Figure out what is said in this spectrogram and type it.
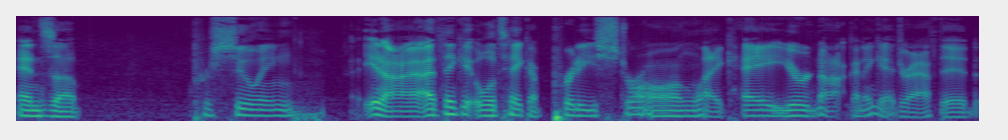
ends up pursuing. You know, I think it will take a pretty strong, like, hey, you're not going to get drafted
